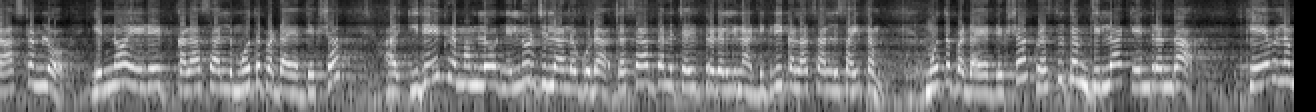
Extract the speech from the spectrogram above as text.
రాష్ట్రంలో ఎన్నో ఎయిడెడ్ కళాశాలలు మూతపడ్డాయి అధ్యక్ష. ఇదే క్రమంలో నెల్లూరు జిల్లాలో కూడా దశాబ్దాల చరిత్ర కలిగిన డిగ్రీ కళాశాలలు సైతం మూతపడ్డాయి అధ్యక్ష. ప్రస్తుతం జిల్లా కేంద్రంగా కేవలం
